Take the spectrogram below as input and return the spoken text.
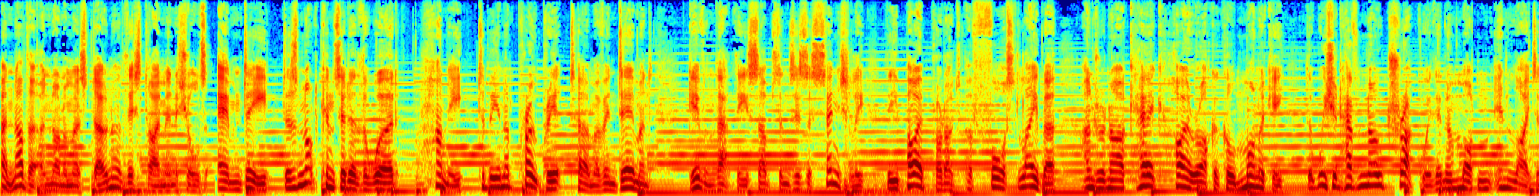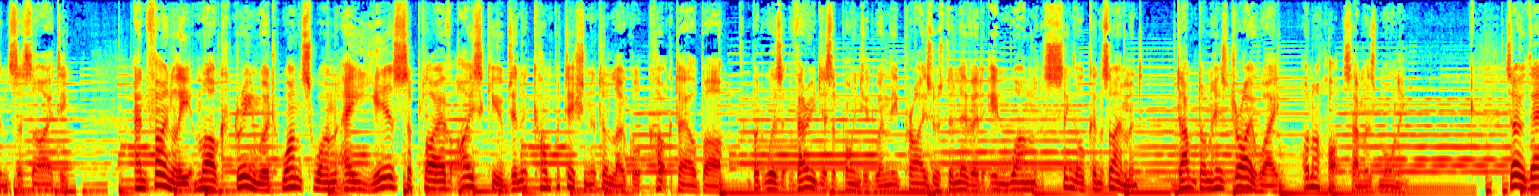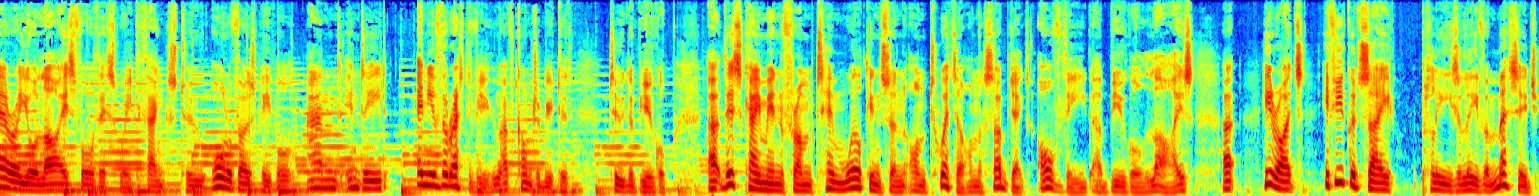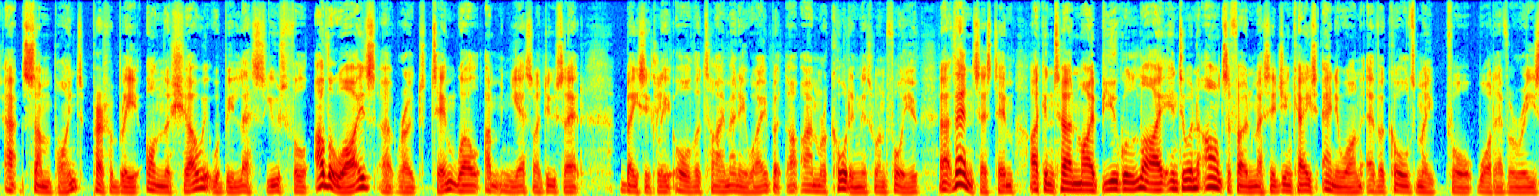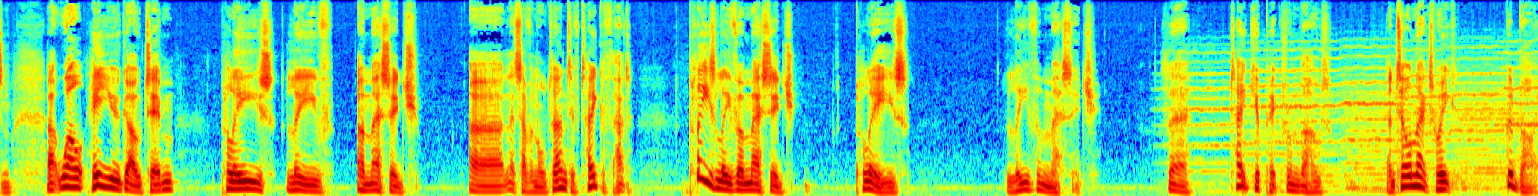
Another anonymous donor, this time initials MD, does not consider the word honey to be an appropriate term of endearment, given that the substance is essentially the byproduct of forced labour under an archaic hierarchical monarchy that we should have no truck with in a modern enlightened society. And finally, Mark Greenwood once won a year's supply of ice cubes in a competition at a local cocktail bar, but was very disappointed when the prize was delivered in one single consignment, dumped on his driveway on a hot summer's morning. So there are your lies for this week, thanks to all of those people and indeed any of the rest of you who have contributed to the Bugle. Uh, this came in from Tim Wilkinson on Twitter on the subject of the uh, Bugle lies. Uh, he writes, If you could say, please leave a message at some point, preferably on the show. It would be less useful otherwise, uh, wrote Tim. Well, I mean, yes, I do say it basically all the time anyway, but I'm recording this one for you. Uh, then, says Tim, I can turn my bugle lie into an answer phone message in case anyone ever calls me for whatever reason. Uh, well, here you go, Tim. Please leave a message. Uh, let's have an alternative take of that. Please leave a message. Please leave a message. There. Take your pick from those. Until next week, goodbye.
